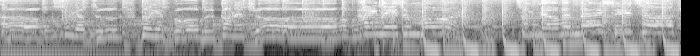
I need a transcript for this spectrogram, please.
oh, 숨겨둔 너의 봄을 꺼내줘. I need you more. 투명한 날씨처럼.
